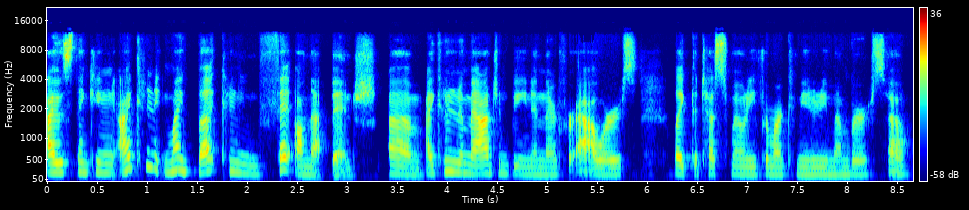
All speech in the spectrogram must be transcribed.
I was thinking I couldn't, my butt couldn't even fit on that bench. Um, I couldn't imagine being in there for hours, like the testimony from our community member. So,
